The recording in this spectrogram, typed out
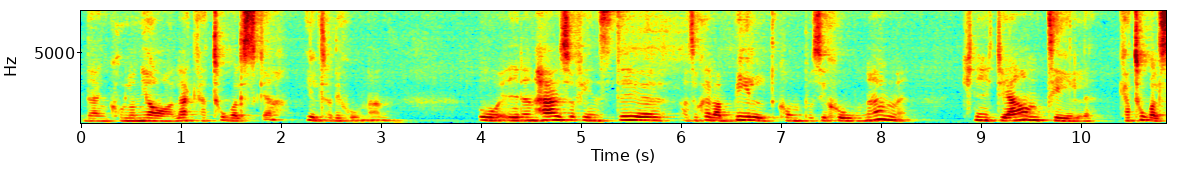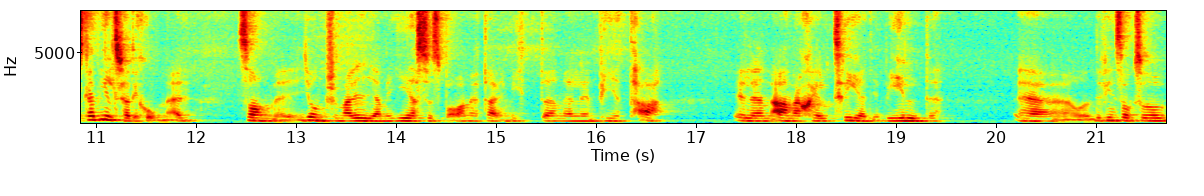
den koloniala katolska bildtraditionen. Och I den här så finns det ju, alltså själva bildkompositionen knyter an till katolska bildtraditioner som Jungfru Maria med Jesusbarnet där i mitten eller en Pietà eller en Anna själv tredje bild. Eh, det finns också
